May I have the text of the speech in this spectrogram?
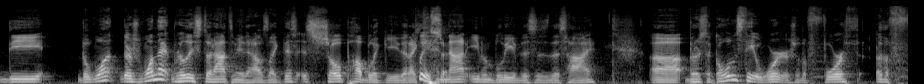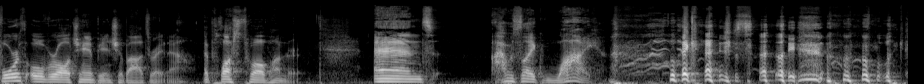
The the one there's one that really stood out to me that I was like, this is so publicy that I Please, cannot sir. even believe this is this high. Uh, but it's the Golden State Warriors are the fourth or the fourth overall championship odds right now at plus twelve hundred, and I was like, why? like I just like like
